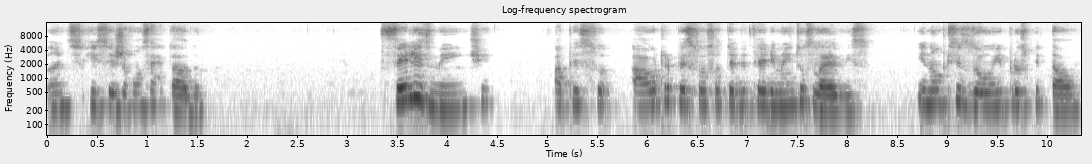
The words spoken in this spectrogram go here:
antes que seja consertado. Felizmente, a, pessoa, a outra pessoa só teve ferimentos leves e não precisou ir para o hospital.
